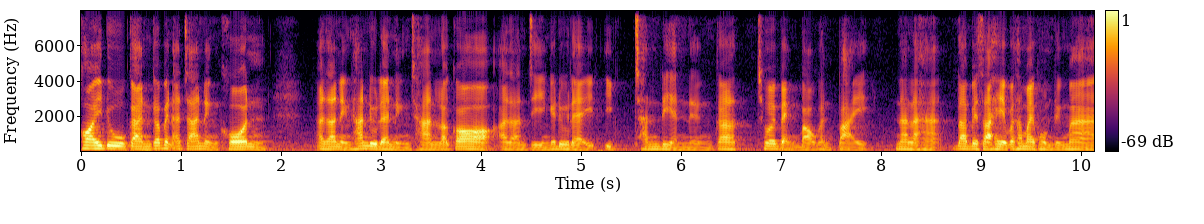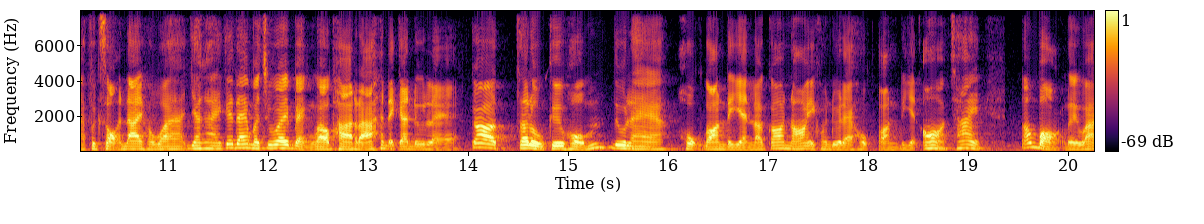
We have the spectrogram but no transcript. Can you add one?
คอยดูกันก็เป็นอาจารย์หนึ่งคน อาจารย์หนึ่งท่านดูแลหนึ่งชั้น แล้วก็อาจารย์จีนก็ดูแลอีกชั้นเรียนหนึ่งก็ช่วยแบ่งเบากันไป นั่นแหละฮะนั่นเป็นสาเหตุว่าทำไมผมถึงมาฝึกสอนได้เพราะว่ายังไงก็ได้มาช่วยแบ่งเบาภาระในการดูแล ก็สรุปคือผมดูแล 6 ตอนเรียน แล้วก็น้องอีกคนดูแล 6 ตอนเรียนอ๋อใช่ ต้องบอกเลยว่า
